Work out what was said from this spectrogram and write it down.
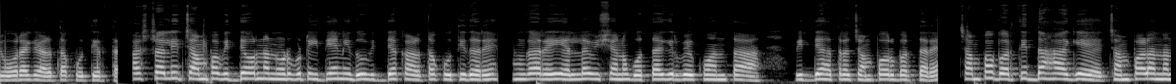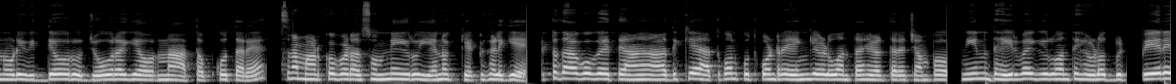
ಜೋರಾಗಿ ಅಳ್ತಾ ಕೂತಿರ್ತಾರೆ. ಅಷ್ಟರಲ್ಲಿ ಚಂಪಾ ವಿದ್ಯಾವ್ರನ್ನ ನೋಡ್ಬಿಟ್ಟು ಇದೇನಿದು ವಿದ್ಯೆ ಕಾಳ್ತಾ ಕೂತಿದ್ದಾರೆ ಹಂಗಾರೆ ಎಲ್ಲ ವಿಷಯನೂ ಗೊತ್ತಾಗಿರ್ಬೇಕು ಅಂತ ವಿದ್ಯೆ ಹತ್ರ ಚಂಪಾ ಅವ್ರು ಬರ್ತಾರೆ. ಚಂಪಾ ಬರ್ತಿದ್ದ ಹಾಗೆ ಚಂಪಾಳನ್ನ ನೋಡಿ ವಿದ್ಯೆಯವರು ಜೋರಾಗಿ ಅವ್ರನ್ನ ತಪ್ಕೋತಾರೆ. ಹೆಸರ ಮಾಡ್ಕೋಬೇಡ, ಸುಮ್ನೆ ಇರು, ಏನೋ ಕೆಟ್ಟಗಳಿಗೆ. ಕೆಟ್ಟದಾಗೋಗೈತೆ ಅದಕ್ಕೆ ಹತ್ಕೊಂಡ್ ಕುತ್ಕೊಂಡ್ರೆ ಹೆಂಗ್ ಹೇಳು ಅಂತ ಹೇಳ್ತಾರೆ ಚಂಪಾ ನೀನು ಧೈರ್ಯವಾಗಿರು ಅಂತ ಹೇಳೋದ್ ಬಿಟ್ಟು ಬೇರೆ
